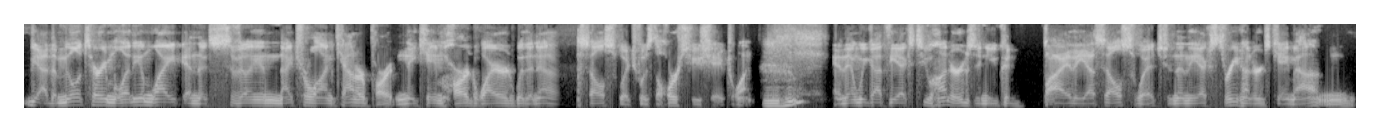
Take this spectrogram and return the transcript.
yeah, the military Millennium light and the civilian Nitrolon counterpart, and they came hardwired with an SL switch, was the horseshoe shaped one. Mhm. And then we got the X200s, and you could buy the SL switch. And then the X300s came out, and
